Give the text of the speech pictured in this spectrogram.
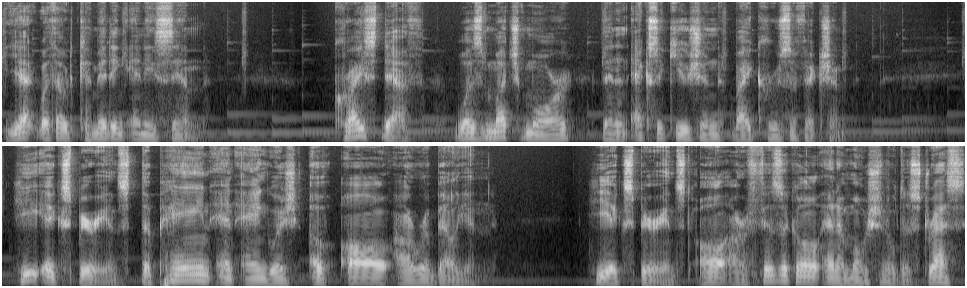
yet without committing any sin. Christ's death was much more than an execution by crucifixion. He experienced the pain and anguish of all our rebellion. He experienced all our physical and emotional distress,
